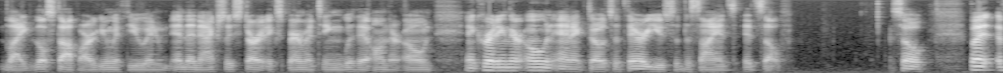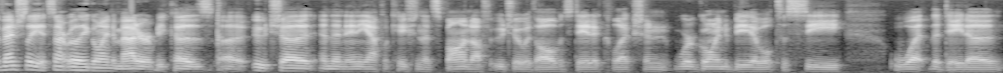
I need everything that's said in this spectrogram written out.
like they'll stop arguing with you and, and then actually start experimenting with it on their own and creating their own anecdotes with their use of the science itself. So, but eventually it's not really going to matter because uh, UCHA and then any application that spawned off UCHA with all of its data collection, we're going to be able to see what the data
